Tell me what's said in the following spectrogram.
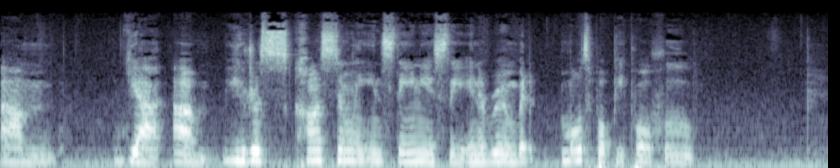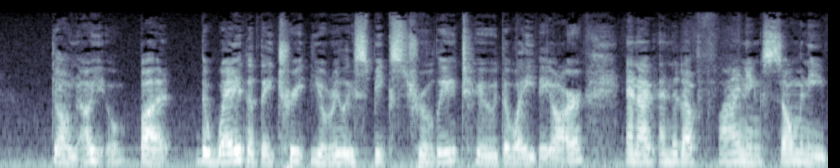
um, yeah, um, you just constantly, instantaneously in a room with multiple people who don't know you, but the way that they treat you really speaks truly to the way they are. And I've ended up finding so many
